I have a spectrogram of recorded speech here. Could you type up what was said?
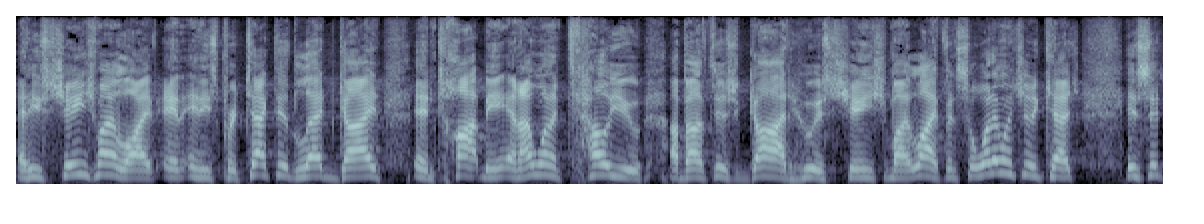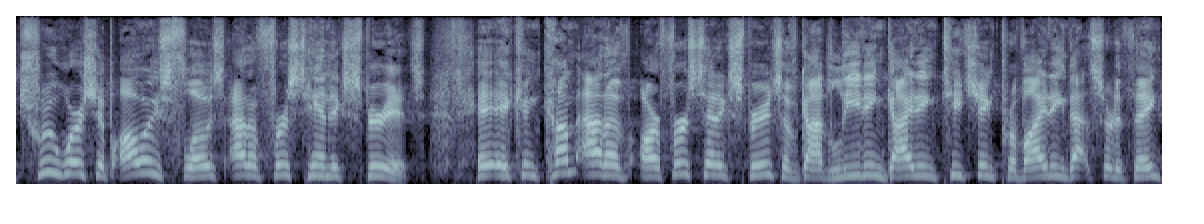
and he's changed my life, and, and he's protected, led, guided, and taught me. And I want to tell you about this God who has changed my life. And so, what I want you to catch is that true worship always flows out of firsthand experience. It, it can come out of our firsthand experience of God leading, guiding, teaching, providing, that sort of thing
